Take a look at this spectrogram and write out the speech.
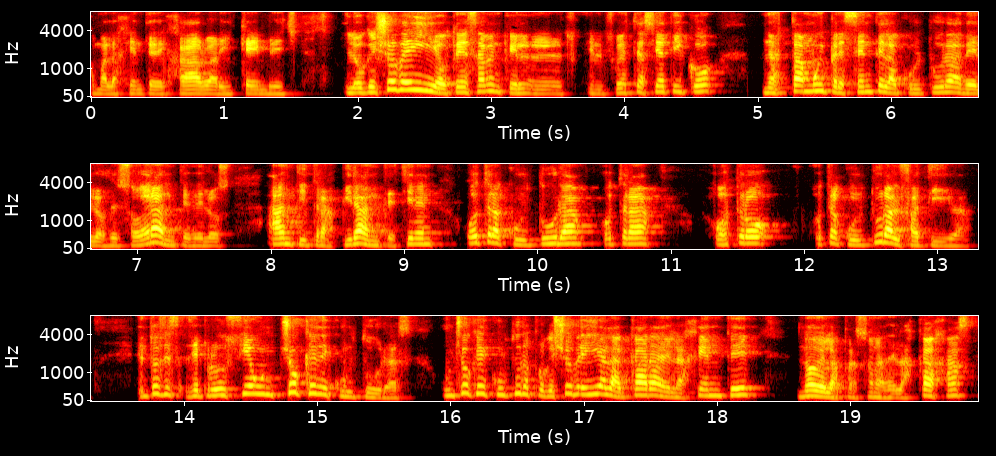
como la gente de Harvard y Cambridge. Lo que yo veía, ustedes saben que en el sudeste asiático no está muy presente la cultura de los desodorantes, de los antitranspirantes. Tienen otra cultura, otra, otro, otra cultura olfativa. Entonces se producía un choque de culturas, un choque de culturas porque yo veía la cara de la gente, no de las personas de las cajas,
